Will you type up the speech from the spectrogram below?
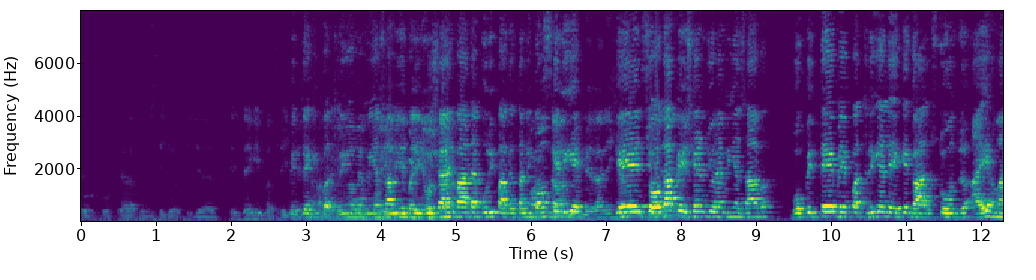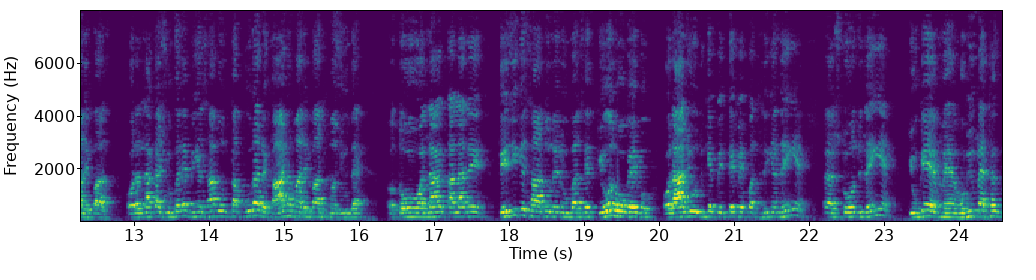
वो क्या दूसरी जो होती है पित्ते की पथरी पित्ते की पत्रियों में मियाँ साहब ये बड़ी। खुशाइन बात है पूरी पाकिस्तानी कौम के लिए कि ख्याल किसी चौदह ने- पेशेंट जो है मियाँ साहब वो पित्ते में पथरियाँ लेके गाल स्टोन आए हमारे पास। और अल्लाह का शुक्र है, मियाँ साहब, उनका पूरा रिकॉर्ड हमारे पास मौजूद है। तो अल्लाह ताला ने तेज़ी के साथ उन्हें रूबा से क्योर हो गए वो। और आज उनके पित्ते में पत्थरियाँ नहीं है स्टोन नहीं है, क्योंकि होम्योपैथिक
